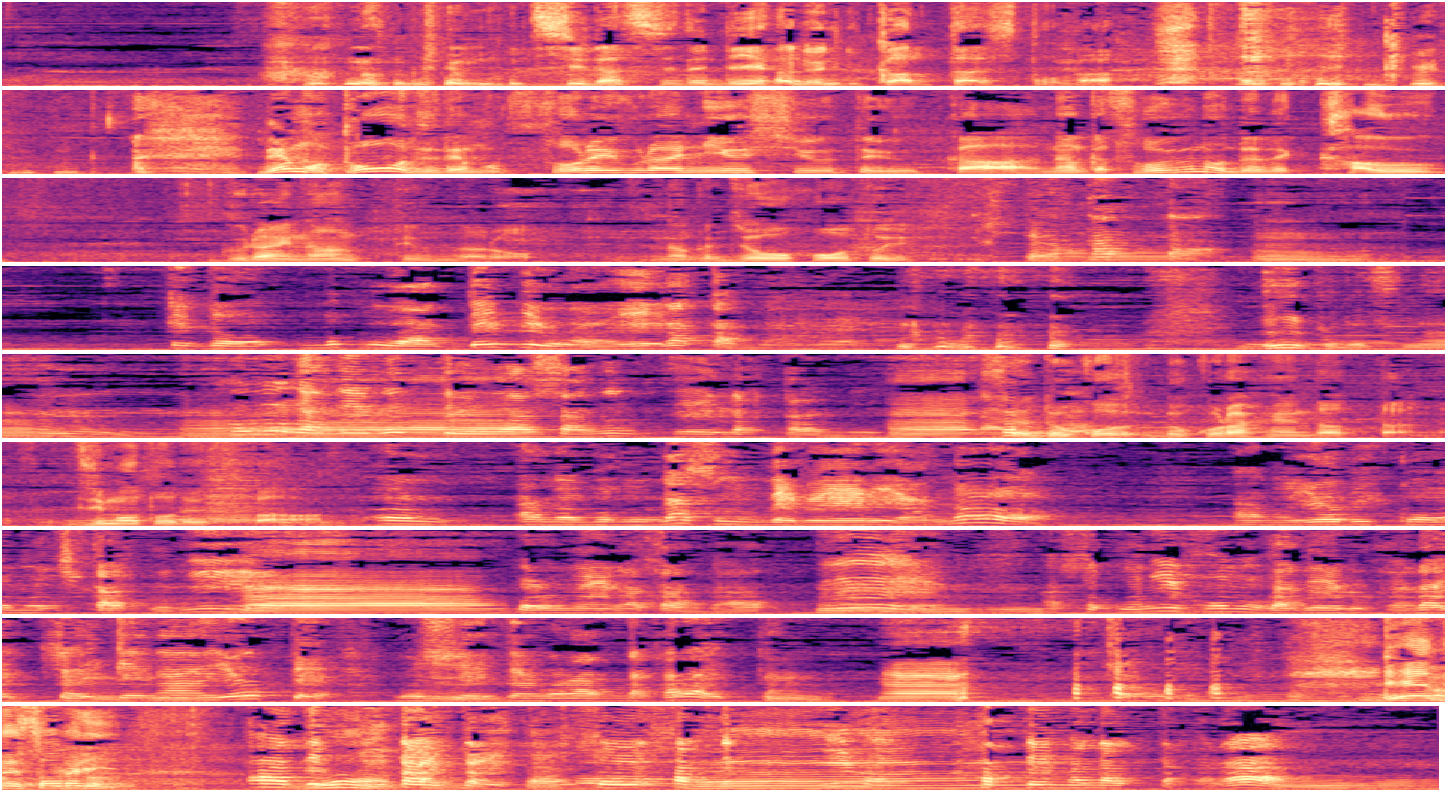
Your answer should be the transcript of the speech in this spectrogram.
あのでもチラシでリアルに買った人が。でも当時でもそれぐらい入手というかなんかそういうので買うぐらいなんて言うんだろう。なんか情報と分かった。うんけど、僕はデビューは映画館なんで、ディープですね。うん。ホモが出るっていう噂の映画館に。それどこどこら辺だったんですか？地元ですか？うん、あの僕が住んでるエリアのあの予備校の近くにあポルノ映画館があって、うんうんうん。あそこにホモが出るから行っちゃいけないよって教えてもらったから行った、ー。あえでそれあでもいたいたいたそういう発展今発展場だったから、うん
